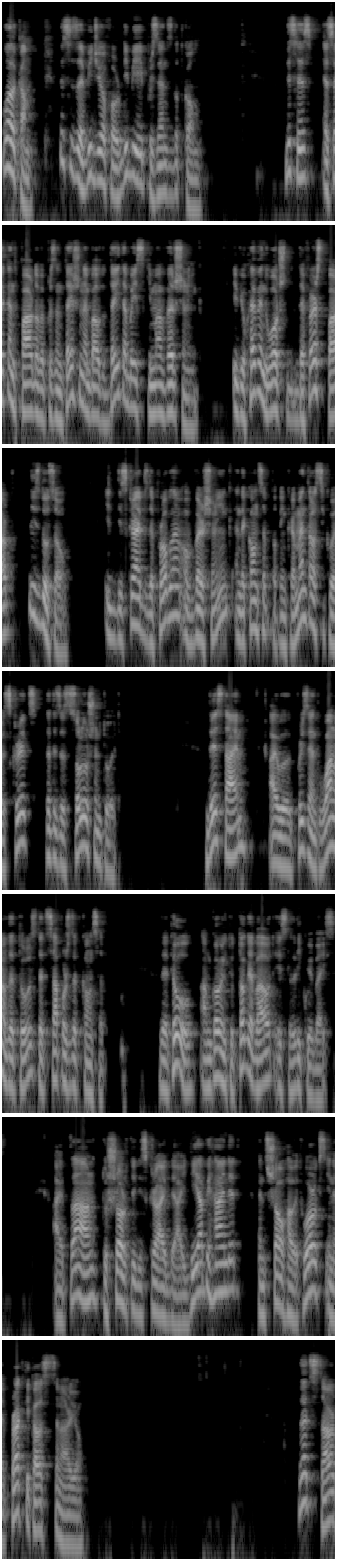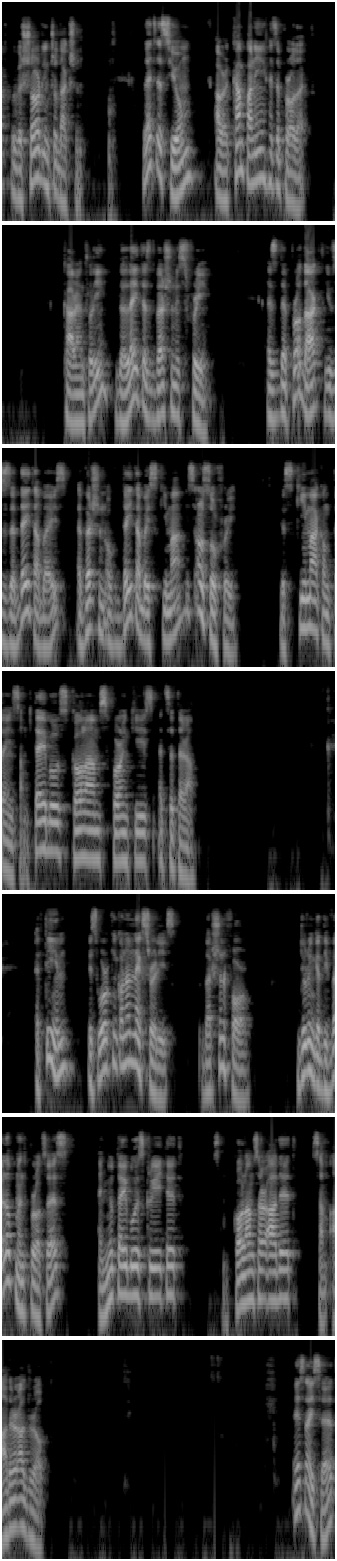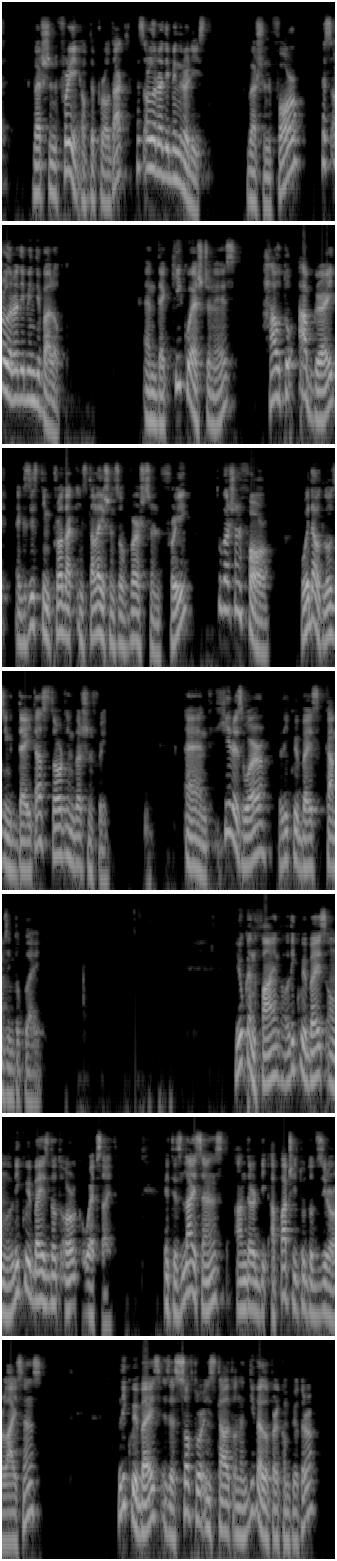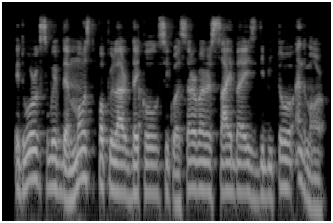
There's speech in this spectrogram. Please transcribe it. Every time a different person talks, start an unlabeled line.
Welcome! This is a video for dbapresents.com. This is a second part of a presentation about database schema versioning. If you haven't watched the first part, please do so. It describes the problem of versioning and the concept of incremental SQL scripts that is a solution to it. This time, I will present one of the tools that supports that concept. The tool I'm going to talk about is Liquibase. I plan to shortly describe the idea behind it and show how it works in a practical scenario. Let's start with a short introduction. Let's assume our company has a product. Currently, the latest version is free. As the product uses a database, a version of database schema is also free. The schema contains some tables, columns, foreign keys, etc. A team is working on a next release, version 4. During a development process, a new table is created, some columns are added, some other are dropped. As I said, version 3 of the product has already been released. Version 4 has already been developed. And the key question is how to upgrade existing product installations of version 3 to version 4 without losing data stored in version 3. And here is where Liquibase comes into play. You can find Liquibase on liquibase.org website. It is licensed under the Apache 2.0 license. Liquibase is a software installed on a developer computer. It works with the most popular Decool SQL Server, Sybase, DB2 and more.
